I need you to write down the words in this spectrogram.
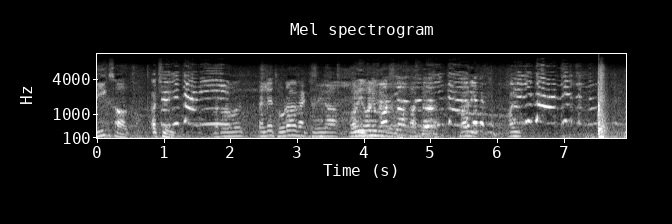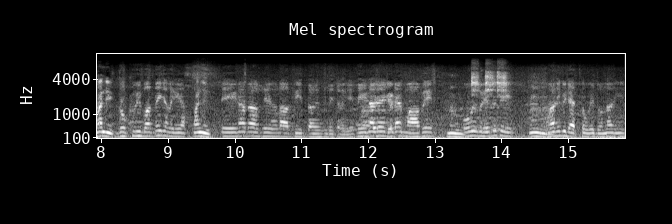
20 ਕੁ ਸਾਲ ਤੋਂ ਅੱਛਾ ਜੀ। ਮਤਲਬ ਪਹਿਲੇ ਥੋੜਾ ਇਫੈਕਟ ਸੀਗਾ ਹੌਲੀ ਹੌਲੀ ਵੱਧਦਾ ਵੱਧਦਾ। ਹਾਂਜੀ। ਹਾਂਜੀ। ਹਾਂਜੀ। ਦੁੱਖ ਵੀ ਵੱਧਦਾ ਹੀ ਚੱਲ ਗਿਆ। ਹਾਂਜੀ। ਤੇ ਇਹਨਾਂ ਦਾ ਅੱਗੇ ਹਾਲਾਤ ਵੀ ਇਦਾਂ ਦੇ ਹੁੰਦੇ ਚੱਲ ਗਏ। ਤੇ ਇਹਨਾਂ ਦੇ ਜਿਹੜੇ ਮਾਪੇ। ਉਹ ਵੀ ਵਿਰੁੱਧ ਤੇ। ਉਹਨਾਂ ਦੀ ਵੀ ਡੈਥ ਹੋ ਗਈ ਦੋਨਾਂ ਦੀ।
